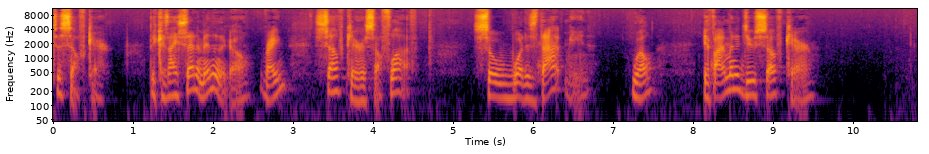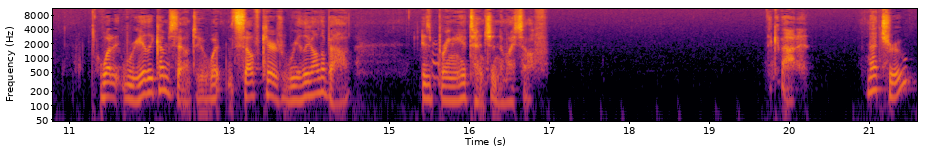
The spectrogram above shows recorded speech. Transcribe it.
to self care. Because I said a minute ago, right? Self care is self love. So, what does that mean? Well, if I'm going to do self care, what it really comes down to, what self care is really all about, is bringing attention to myself. Think about it. Isn't that true?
